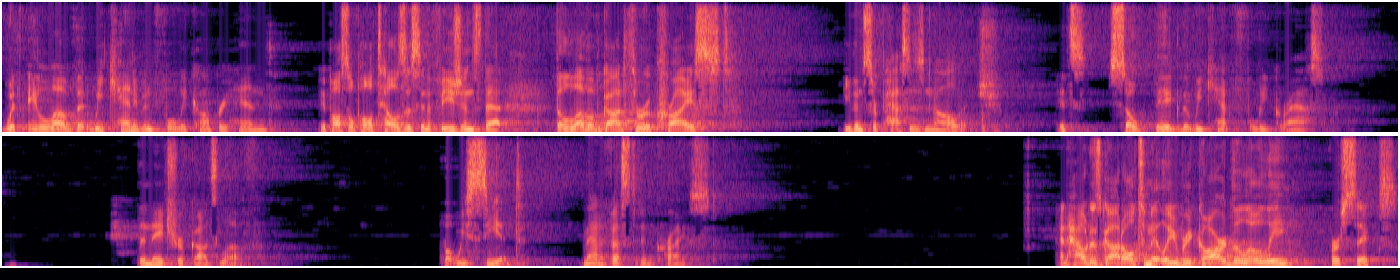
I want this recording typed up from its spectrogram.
with a love that we can't even fully comprehend. The Apostle Paul tells us in Ephesians that the love of God through Christ even surpasses knowledge. It's so big that we can't fully grasp the nature of God's love. But we see it manifested in Christ. And how does God ultimately regard the lowly? Verse 6.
